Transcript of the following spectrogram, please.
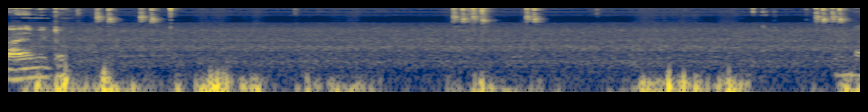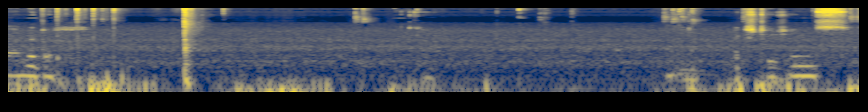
diameter. Diameter. Extrusions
